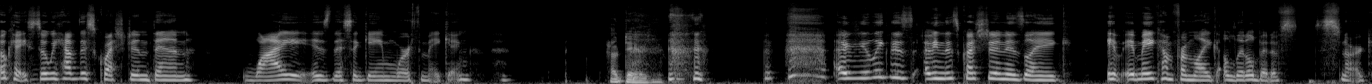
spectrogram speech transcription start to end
Okay, so we have this question then why is this a game worth making? How dare you? I feel like this, I mean, this question is like, it, it may come from like a little bit of snark.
